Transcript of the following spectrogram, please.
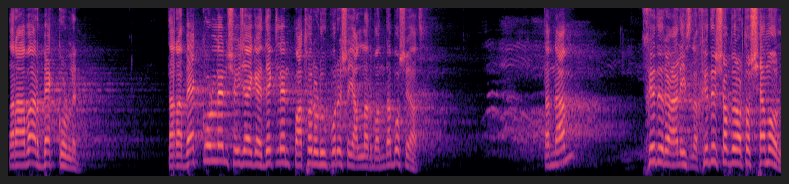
তারা আবার ব্যাক করলেন। তারা ব্যাক করলেন, সেই জায়গায় দেখলেন পাথরের উপরে সেই আল্লাহর বান্দা বসে আছে। তার নাম খিদির আলী ইসলাম খিদির শব্দের অর্থ শ্যামল।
